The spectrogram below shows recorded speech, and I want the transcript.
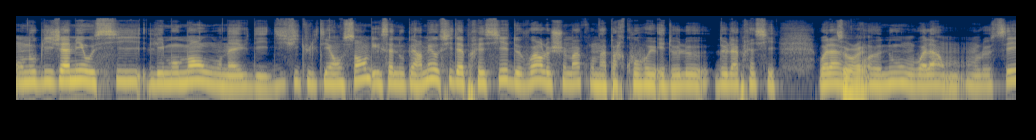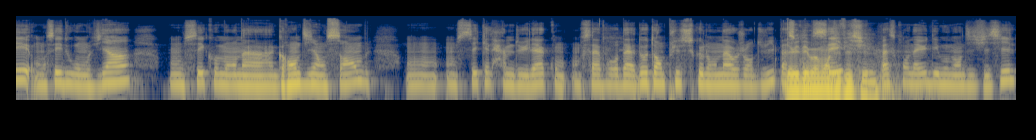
On n'oublie jamais aussi les moments où on a eu des difficultés ensemble et ça nous permet aussi d'apprécier, de voir le chemin qu'on a parcouru et de le de l'apprécier. Voilà, euh, nous, on, voilà, on, on le sait, on sait d'où on vient, on sait comment on a grandi ensemble, on, on sait qu'alhamdoulilah, qu'on on savoure d'a- d'autant plus que l'on a aujourd'hui. Parce y a eu des qu'on moments difficiles. Parce qu'on a eu des moments difficiles,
